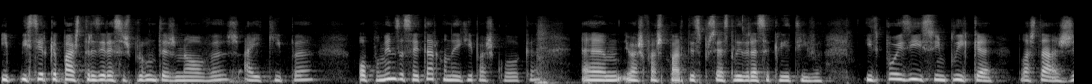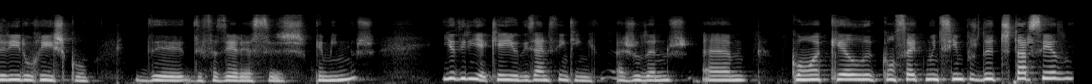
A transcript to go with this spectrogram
e, e, ser capaz de trazer essas perguntas novas à equipa, ou pelo menos aceitar quando a equipa as coloca, um, eu acho que faz parte desse processo de liderança criativa. E depois isso implica, lá está, gerir o risco de, de fazer esses caminhos. E eu diria que aí o design thinking ajuda-nos a com aquele conceito muito simples de testar cedo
